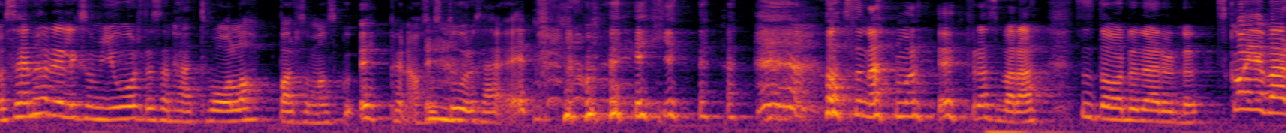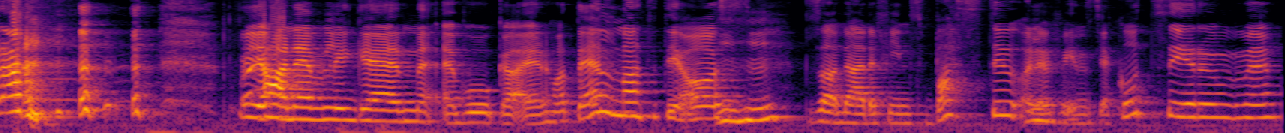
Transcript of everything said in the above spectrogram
Och sen hade jag liksom gjort en sån här två lappar som man skulle öppna och så stod det så här öppna mig. och så när man öppnar så bara så står det där under skoja bara! För jag har nämligen bokat en hotellnatt till oss Mhm. så där det finns bastu och Mm. det finns jacuzzi i rummet.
